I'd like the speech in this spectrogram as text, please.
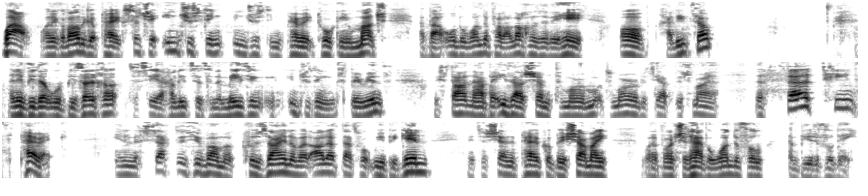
Wow, what a Gavaldiga parak. Such an interesting, interesting parak talking much about all the wonderful halachas over here of Chalitza. And if you don't would be Zocha to see a Chalitza, it's an amazing, interesting experience. We start now, Be'ezah Hashem, tomorrow, tomorrow, B'siyat Dishmaya, the 13th parak in Mesachta Yivama, Kuzayin of Aleph, that's what we begin. It's Hashem, the parak of Beis Shammai, where everyone should have a wonderful and beautiful day.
